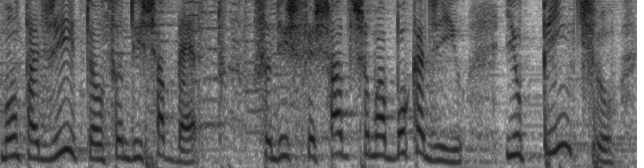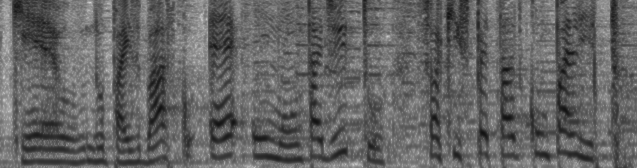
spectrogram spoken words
Montadito é um sanduíche aberto. Sanduíche fechado chama bocadinho. E o pincho, que é no País Basco, é um montadito, só que espetado com palito.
